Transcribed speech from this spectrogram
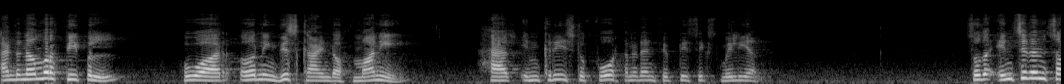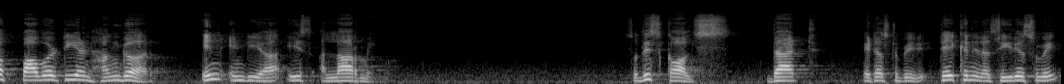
And the number of people who are earning this kind of money has increased to 456 million. So the incidence of poverty and hunger in India is alarming. So this calls that it has to be taken in a serious way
